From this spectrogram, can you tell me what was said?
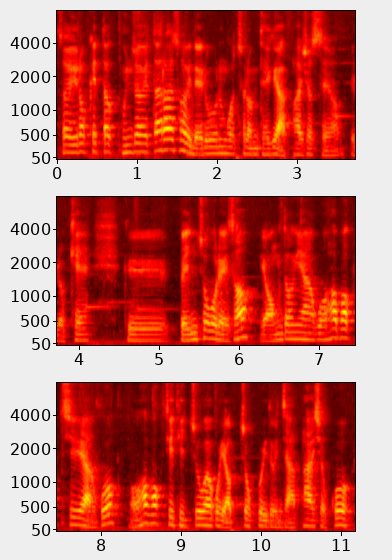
자 이렇게 딱 분절 따라서 내려오는 것처럼 되게 아파하셨어요. 이렇게 그 왼쪽으로 해서 이 엉덩이하고 허벅지하고 어, 허벅지 뒤쪽하고 옆쪽 부위도 이제 아파하셨고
